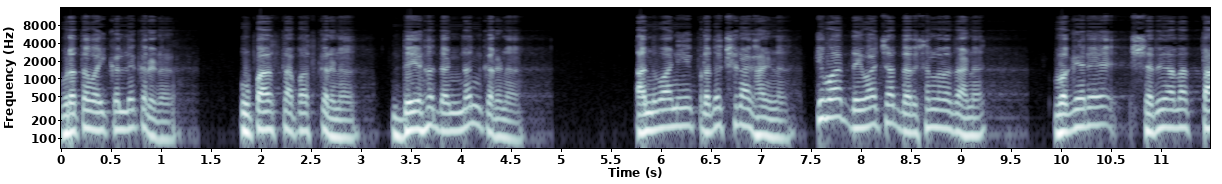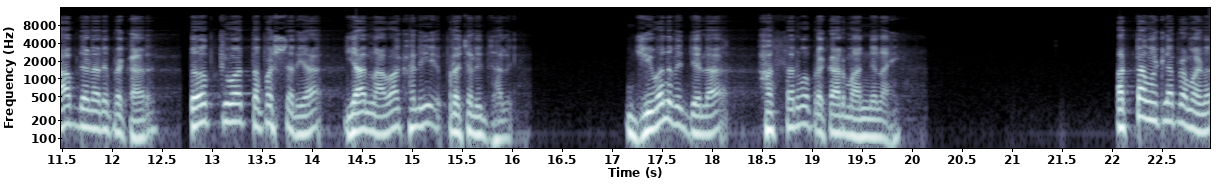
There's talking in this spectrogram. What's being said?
व्रतवैकल्य करणं उपास तापास करणं देहदंडन करणं अनवाणी प्रदक्षिणा घालणं किंवा देवाच्या दर्शनाला जाणं वगैरे शरीराला ताप देणारे प्रकार तप किंवा तपश्चर्या या नावाखाली प्रचलित झाले. जीवनविद्येला हा सर्व प्रकार मान्य नाही. आत्ता म्हटल्याप्रमाणे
